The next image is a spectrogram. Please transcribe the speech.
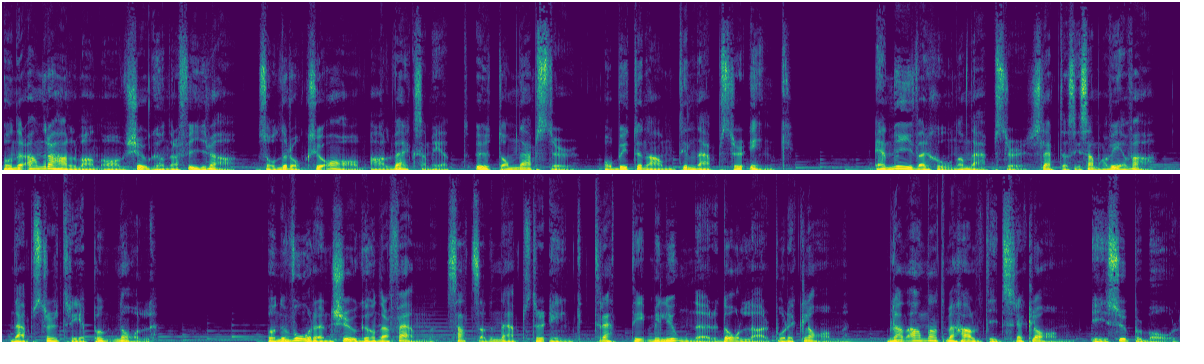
Under andra halvan av 2004 sålde Roxy av all verksamhet utom Napster och bytte namn till Napster Inc. En ny version av Napster släpptes i samma veva, Napster 3.0. Under våren 2005 satsade Napster Inc 30 miljoner dollar på reklam, bland annat med halvtidsreklam i Super Bowl.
